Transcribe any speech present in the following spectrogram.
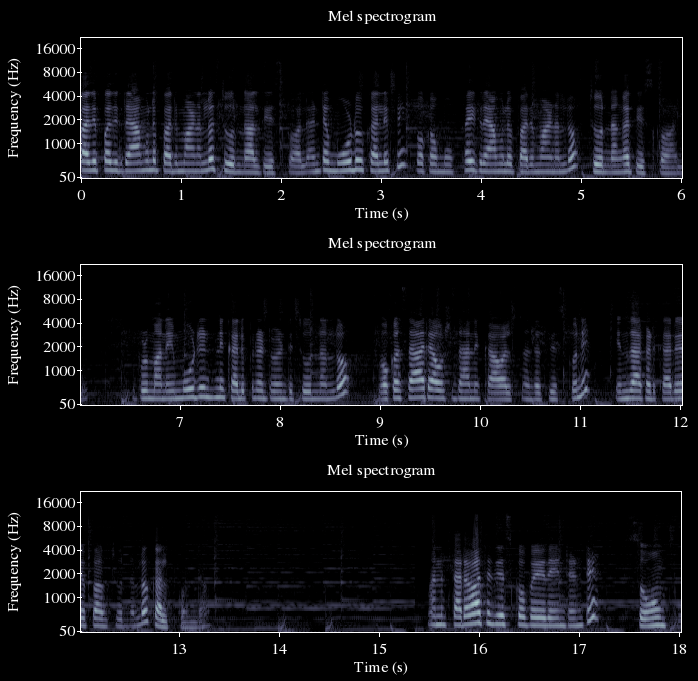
పది పది గ్రాముల పరిమాణంలో చూర్ణాలు తీసుకోవాలి. అంటే మూడు కలిపి ఒక ముప్పై గ్రాముల పరిమాణంలో చూర్ణంగా తీసుకోవాలి. ఇప్పుడు మనం ఈ మూడింటిని కలిపినటువంటి చూర్ణంలో ఒకసారి ఔషధానికి కావాల్సినంత తీసుకొని ఇందాకటి కరివేపాకు చూర్ణంలో కలుపుకుందాం. మనం తర్వాత తీసుకోబోయేది ఏంటంటే సోంపు.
